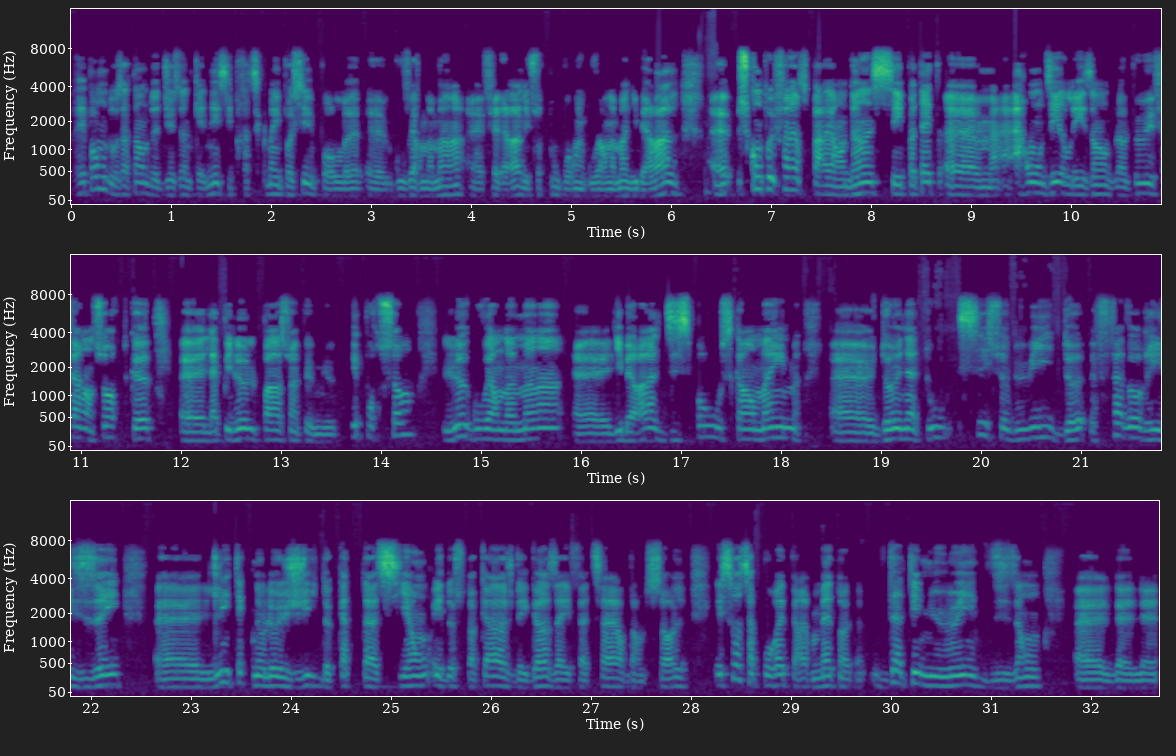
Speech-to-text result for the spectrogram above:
Répondre aux attentes de Jason Kenney, c'est pratiquement impossible pour le euh, gouvernement euh, fédéral et surtout pour un gouvernement libéral. Euh, ce qu'on peut faire, cependant, c'est peut-être arrondir les angles un peu et faire en sorte que la pilule passe un peu mieux. Et pour ça, le gouvernement libéral dispose quand même d'un atout, c'est celui de favoriser les technologies de captation et de stockage des gaz à effet de serre dans le sol. Et ça, ça pourrait permettre d'atténuer, disons, euh,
